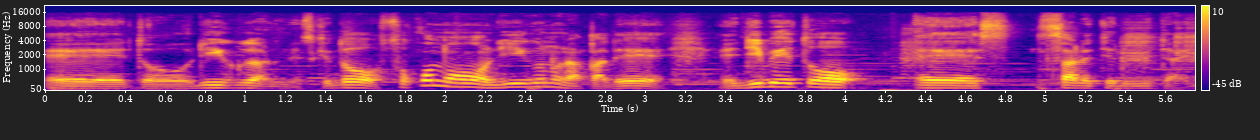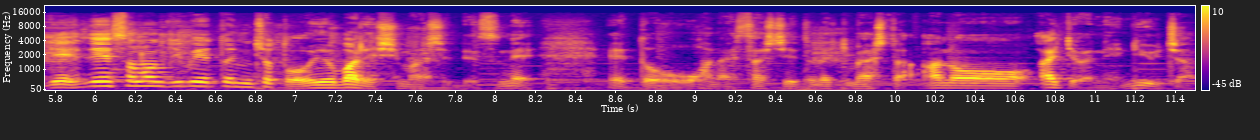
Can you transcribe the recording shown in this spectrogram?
えーと、リーグがあるんですけど、そこのリーグの中でディベートを、えー、されてるみたいでで、そのディベートにちょっとお呼ばれしましてですね、えーと、お話しさせていただきました。あの相手はね、りゅうちゃん、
